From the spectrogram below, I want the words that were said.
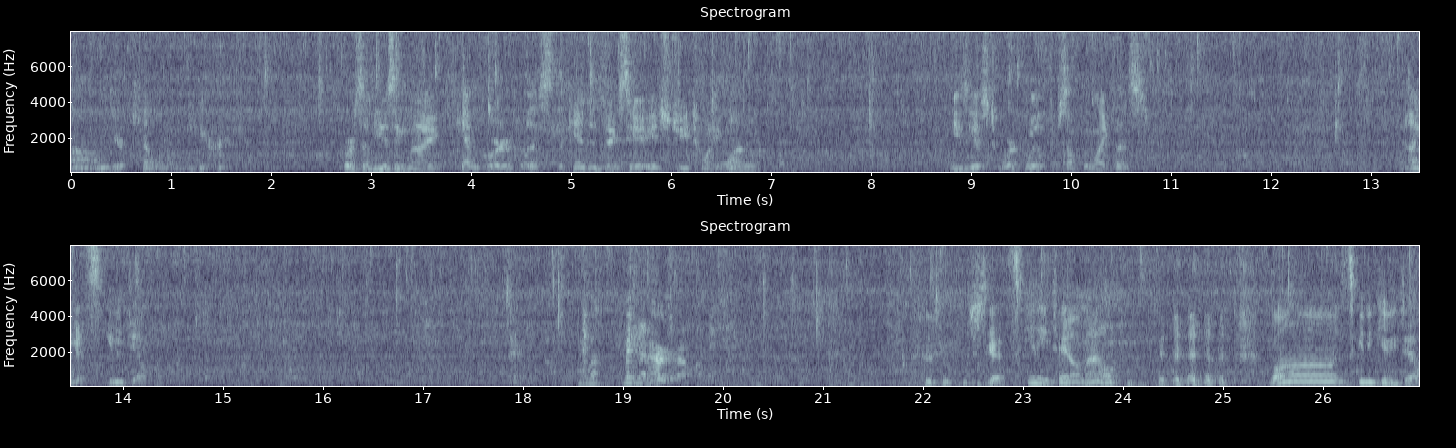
Oh, you're killing me here. Of course, I'm using my camcorder for this, the Canon Vixia HG21. Easiest to work with for something like this. Now I get skinny tail. Making it harder on mommy. She's got skinny tail now. Long, skinny kitty tail.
